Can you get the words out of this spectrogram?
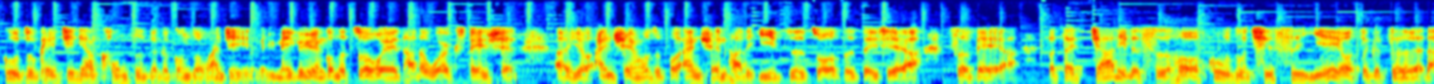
雇主可以尽量控制这个工作环境，每个员工的座位、他的 workstation，呃，有安全或是不安全，他的椅子、桌子这些啊，设备啊，而在家里的时候，雇主其实也有这个责任的。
